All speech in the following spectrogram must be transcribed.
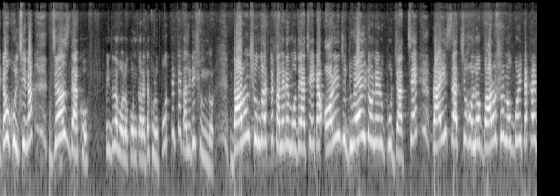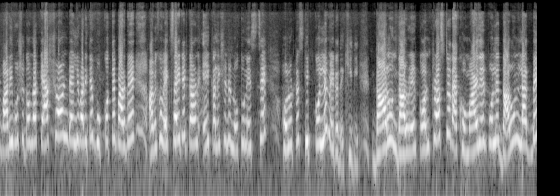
এটাও খুলছি না। জাস্ট দেখো। পিন্টুদা বলো, কোন কালারটা খুলবো প্রত্যেকটা কালারই সুন্দর। দারুণ সুন্দর একটা কালারের মধ্যে আছে। এটা অরেঞ্জ ডুয়েল টোনের উপর যাচ্ছে। প্রাইস যাচ্ছে হলো বারোশো নব্বই টাকায়। বাড়ি বসে তোমরা ক্যাশ অন ডেলিভারিতে বুক করতে পারবে। আমি খুব এক্সাইটেড কারণ এই কালেকশনটা নতুন এসছে। হলুদটা স্কিপ করলাম, এটা দেখিয়ে দিই। দারুণ দারুণ। এর কন্ট্রাস্টটা দেখো, মায়েদের পরলে দারুণ লাগবে।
